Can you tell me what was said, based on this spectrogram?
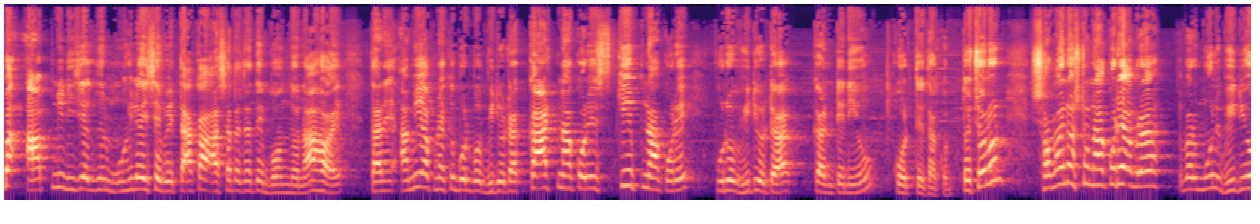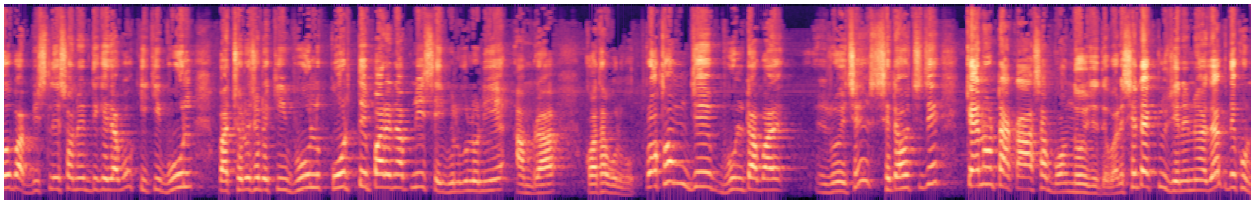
বা আপনি নিজে একজন মহিলা হিসেবে টাকা আসাটা যাতে বন্ধ না হয়, তাহলে আমি আপনাকে বলব ভিডিওটা কাট না করে, স্কিপ না করে পুরো ভিডিওটা কন্টিনিউ করতে থাকুন। তো চলুন, সময় নষ্ট না করে আমরা এবার মূল ভিডিও বা বিশ্লেষণের দিকে যাব। কি কি ভুল বা ছোট ছোট কি ভুল করতে পারেন আপনি, সেই ভুলগুলো নিয়ে আমরা কথা বলব। প্রথম যে ভুলটা বা রয়েছে, সেটা হচ্ছে যে কেন টাকা আসা বন্ধ হয়ে যেতে পারে? সেটা একটু জেনে নেওয়া যাক। দেখুন,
